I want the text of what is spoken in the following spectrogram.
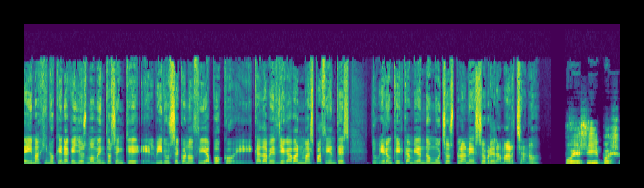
E imagino que en aquellos momentos en que el virus se conocía poco y cada vez llegaban más pacientes, tuvieron que ir cambiando muchos planes sobre la marcha, ¿no? Pues sí, pues,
